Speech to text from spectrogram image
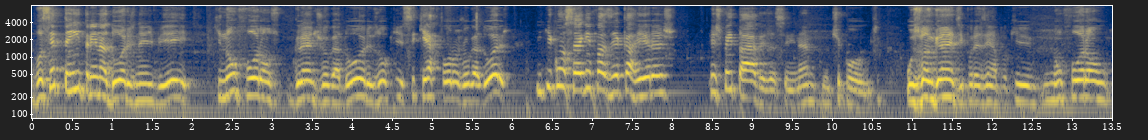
você tem treinadores na NBA que não foram grandes jogadores ou que sequer foram jogadores e que conseguem fazer carreiras respeitáveis, assim, né? Tipo, os Van Gundy, por exemplo, que não foram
